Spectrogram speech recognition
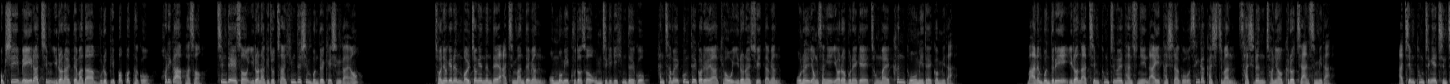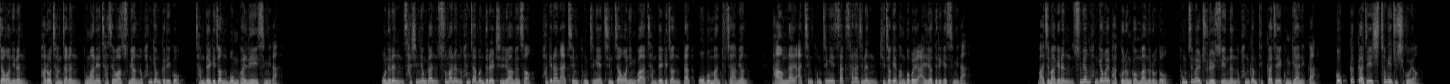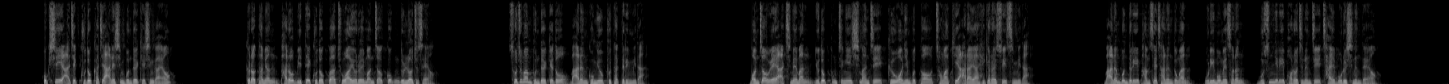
혹시 매일 아침 일어날 때마다 무릎이 뻣뻣하고 허리가 아파서 침대에서 일어나기조차 힘드신 분들 계신가요? 저녁에는 멀쩡했는데 아침만 되면 온몸이 굳어서 움직이기 힘들고 한참을 꿈틀거려야 겨우 일어날 수 있다면 오늘 영상이 여러분에게 정말 큰 도움이 될 겁니다. 많은 분들이 이런 아침 통증을 단순히 나이 탓이라고 생각하시지만 사실은 전혀 그렇지 않습니다. 아침 통증의 진짜 원인은 바로 잠자는 동안의 자세와 수면 환경 그리고 잠들기 전 몸 관리에 있습니다. 오늘은 40년간 수많은 환자분들을 진료하면서 확인한 아침 통증의 진짜 원인과 잠들기 전 딱 5분만 투자하면 다음날 아침 통증이 싹 사라지는 기적의 방법을 알려드리겠습니다. 마지막에는 수면 환경을 바꾸는 것만으로도 통증을 줄일 수 있는 황금 팁까지 공개하니까 꼭 끝까지 시청해 주시고요. 혹시 아직 구독하지 않으신 분들 계신가요? 그렇다면 바로 밑에 구독과 좋아요를 먼저 꼭 눌러주세요. 소중한 분들께도 많은 공유 부탁드립니다. 먼저 왜 아침에만 유독 통증이 심한지 그 원인부터 정확히 알아야 해결할 수 있습니다. 많은 분들이 밤새 자는 동안 우리 몸에서는 무슨 일이 벌어지는지 잘 모르시는데요.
